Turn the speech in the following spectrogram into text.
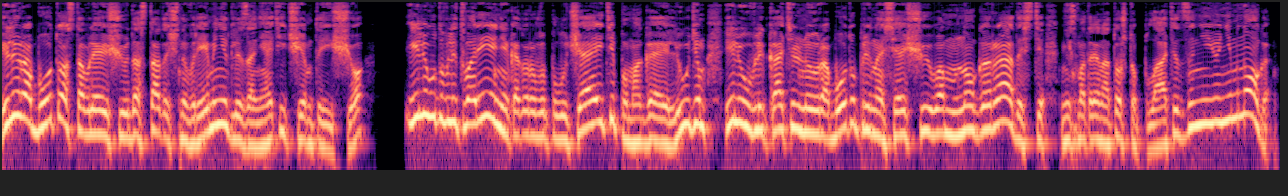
или работу, оставляющую достаточно времени для занятий чем-то еще, или удовлетворение, которое вы получаете, помогая людям, или увлекательную работу, приносящую вам много радости, несмотря на то, что платят за нее немного,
